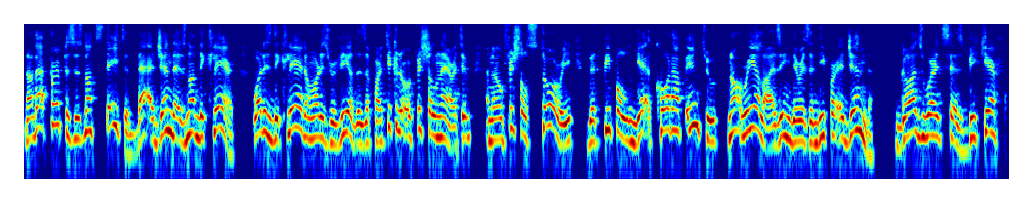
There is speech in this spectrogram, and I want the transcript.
Now, that purpose is not stated, that agenda is not declared. What is declared and what is revealed is a particular official narrative and an official story that people get caught up into, not realizing there is a deeper agenda. God's word says, be careful.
